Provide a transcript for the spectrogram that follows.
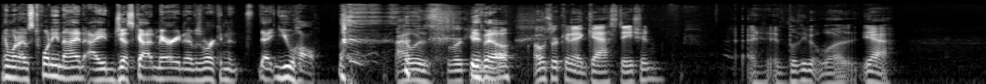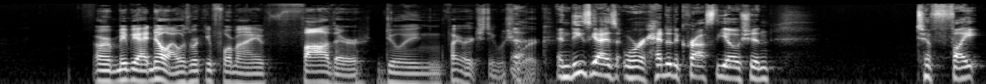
and when I was 29, I had just got married and I was working at, at U-Haul. I was working. You know? I was working at a gas station. I, I believe it was. Yeah. Or maybe I know I was working for my father doing fire extinguisher work. And these guys were headed across the ocean to fight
